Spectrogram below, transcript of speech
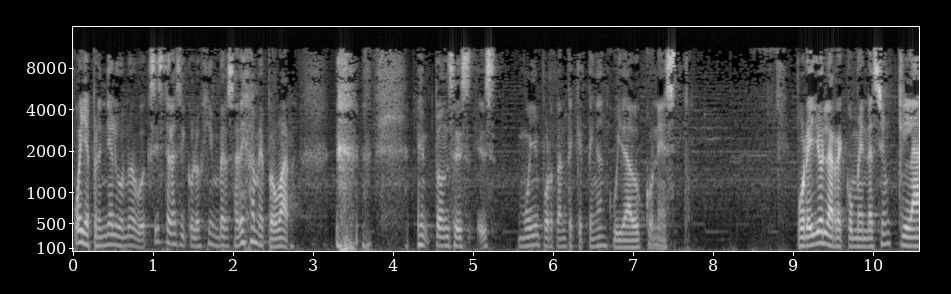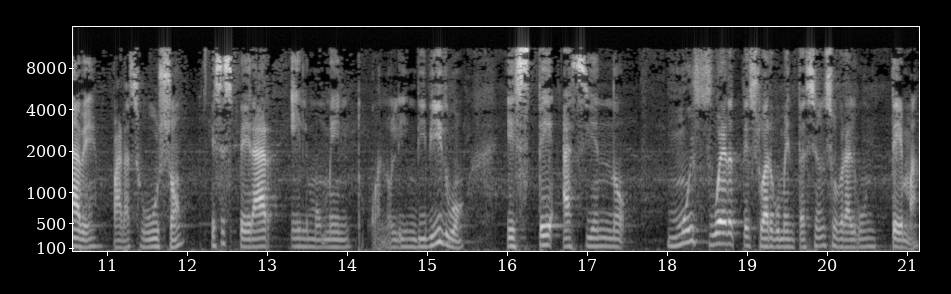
hoy aprendí algo nuevo, existe la psicología inversa, déjame probar. Entonces es muy importante que tengan cuidado con esto. Por ello, la recomendación clave para su uso es esperar el momento, cuando el individuo esté haciendo muy fuerte su argumentación sobre algún tema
